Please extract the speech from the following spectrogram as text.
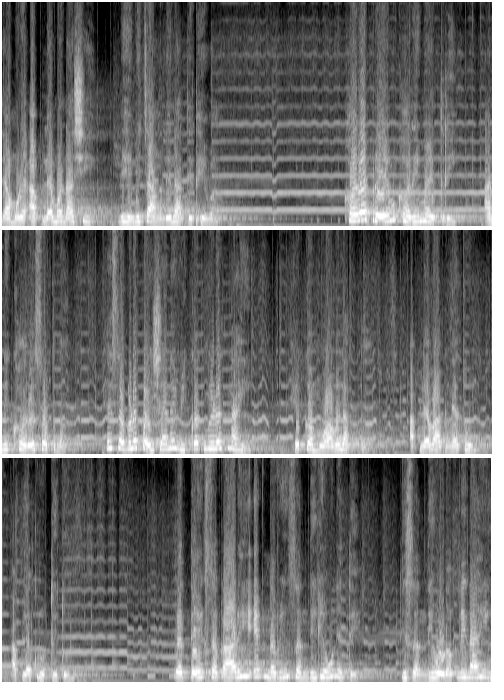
त्यामुळे आपल्या मनाशी नेहमी चांगले नाते ठेवा. खरं प्रेम खरी मैत्री आणि खरं स्वप्न हे सगळं पैशाने विकत मिळत नाही हे कमवावं लागतं. आपल्या वागण्यातून आपल्या कृतीतून. प्रत्येक सकाळ ही एक नवीन संधी घेऊन येते. ती संधी ओळखली नाही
